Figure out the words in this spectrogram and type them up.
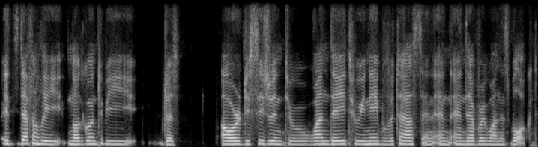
it's definitely not going to be just our decision to one day to enable the test and, and, and everyone is blocked.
